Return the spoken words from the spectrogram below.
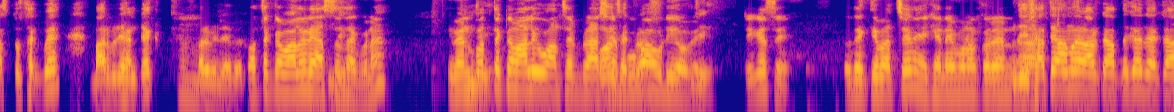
আস্ত থাকবে বারবেরি হ্যান্ডটেক হুম। বারবেরি লেভেল প্রত্যেকটা মালেরই আসতে থাকবে না? ইভেন প্রত্যেকটা মালই ওয়ান সাইড ব্রাশ বুবা উডি হবে। ঠিক আছে? তো দেখতে পাচ্ছেন এখানে মনে করেন যে সাথে আমার একটা আপনাকে একটা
